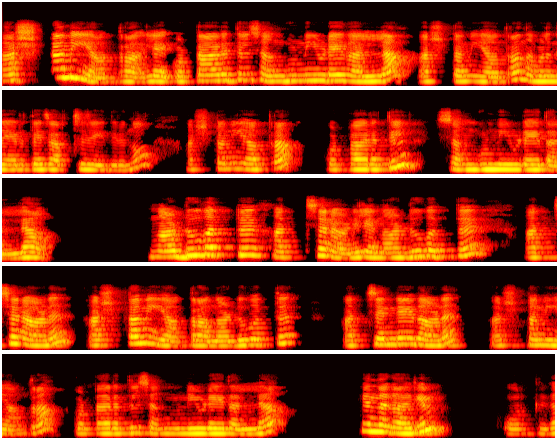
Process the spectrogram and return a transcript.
അഷ്ടമി യാത്ര അല്ലെ? കൊട്ടാരത്തിൽ ശങ്കുണ്ണിയുടേതല്ല അഷ്ടമി യാത്ര നമ്മൾ നേരത്തെ ചർച്ച ചെയ്തിരുന്നു. അഷ്ടമി യാത്ര കൊട്ടാരത്തിൽ ശങ്കുണ്ണിയുടേതല്ല. നടുവത്ത് അച്ഛനാണ് അല്ലെ നടുവത്ത് അച്ഛനാണ് അഷ്ടമി യാത്ര നടുവത്ത് അച്ഛന്റെതാണ് അഷ്ടമി യാത്ര കൊട്ടാരത്തിൽ ശങ്കുണ്ണിയുടേതല്ല എന്ന കാര്യം ഓർക്കുക.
